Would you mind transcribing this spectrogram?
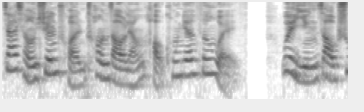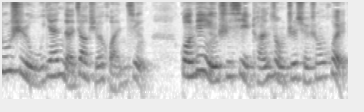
加强宣传，创造良好控烟氛围，为营造舒适无烟的教学环境。广电影视系团总支学生会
